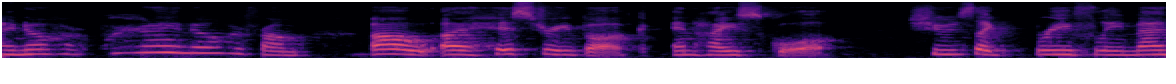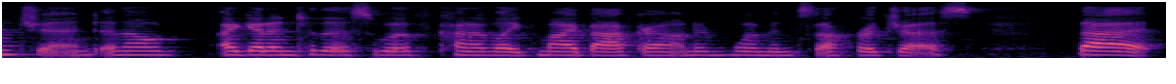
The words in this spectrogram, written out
I know her. Where did I know her from? Oh, a history book in high school. She was like briefly mentioned, and I'll I get into this with kind of like my background in women's suffragists. That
